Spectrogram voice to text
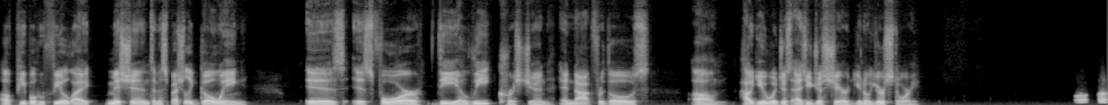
of people who feel like missions and especially going is is for the elite Christian and not for those um, how you would just as you just shared, you know, your story? Well, uh,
